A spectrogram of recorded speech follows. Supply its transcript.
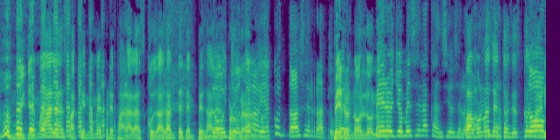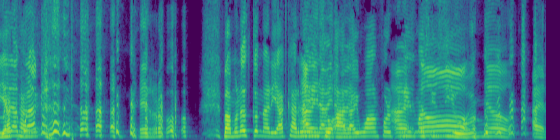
Muy de malas, para que no me prepara las cosas antes de empezar No, el yo te lo programa. había contado hace rato. pero Bueno, no lo, lo- Pero yo me sé la canción, se la voy a Vámonos entonces con no, María me la voy a Carmen. cantar, perro. Vámonos con María Carmen y su All. I Want for A Christmas no, is You. No, a ver.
